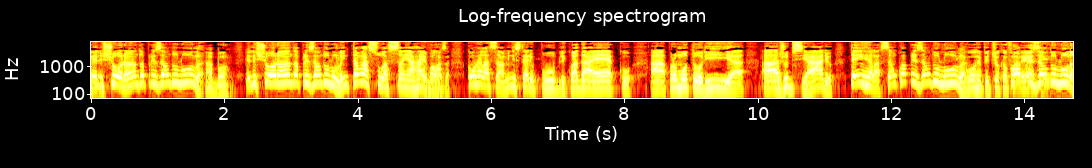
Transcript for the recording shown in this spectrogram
ele chorando a prisão do Lula. Tá bom. Ele chorando a prisão do Lula. Então a sua sanha raivosa com relação ao Ministério Público, a DAECO, a promotoria, a judiciário, tem relação com a prisão do Lula. Eu vou repetir o que eu com falei a prisão aqui. do Lula.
